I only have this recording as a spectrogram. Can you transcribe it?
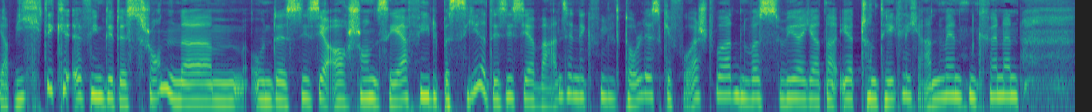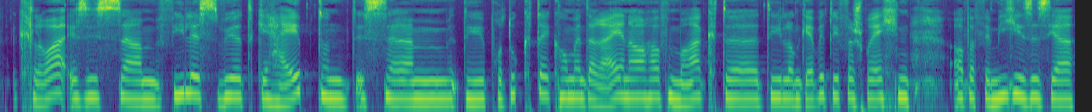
Ja, wichtig äh, finde ich das schon. Ähm, und es ist ja auch schon sehr viel passiert. Es ist ja wahnsinnig viel Tolles geforscht worden, was wir ja da jetzt schon täglich anwenden können. Klar, es ist ähm, vieles wird gehypt und es, ähm, die Produkte kommen der Reihe nach auf den Markt, äh, die Longevity versprechen. Aber für mich ist es ja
